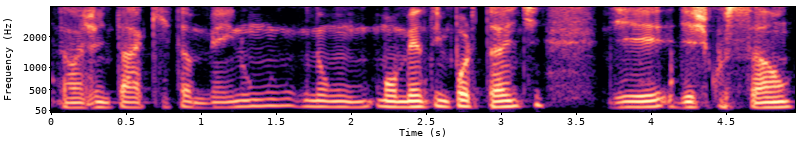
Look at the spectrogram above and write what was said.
Então, a gente está aqui também num, num, momento importante de discussão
